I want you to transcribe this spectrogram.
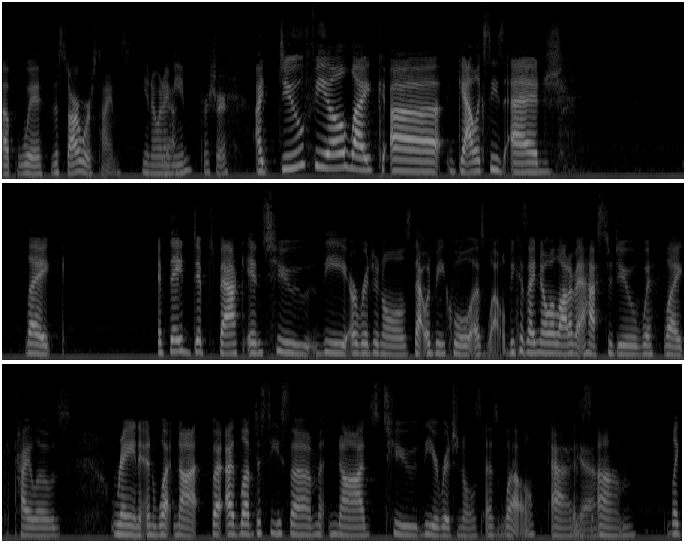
up with the Star Wars times. You know what I mean? For sure. I do feel like uh Galaxy's Edge like if they dipped back into the originals, that would be cool as well. Because I know a lot of it has to do with like Kylo's reign and whatnot. But I'd love to see some nods to the originals as well as Yeah. um like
